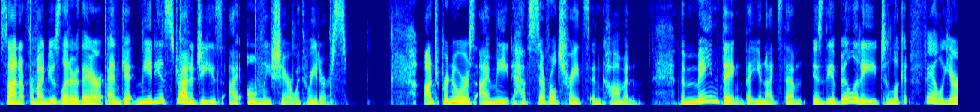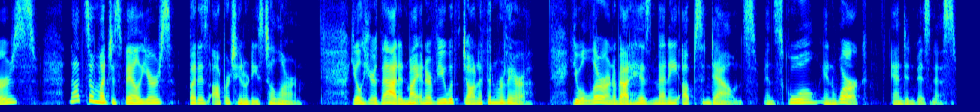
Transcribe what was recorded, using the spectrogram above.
Sign up for my newsletter there and get media strategies I only share with readers. Entrepreneurs I meet have several traits in common. The main thing that unites them is the ability to look at failures, not so much as failures, but as opportunities to learn. You'll hear that in my interview with Jonathan Rivera. You will learn about his many ups and downs in school, in work, and in business.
